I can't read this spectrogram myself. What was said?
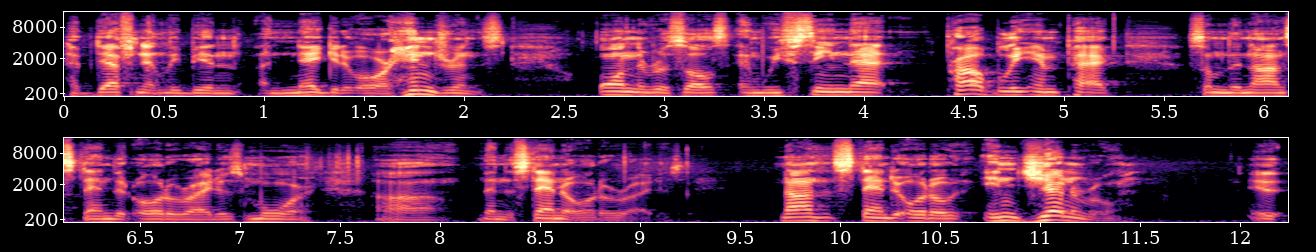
have definitely been a negative or a hindrance on the results, and we've seen that probably impact some of the non-standard auto writers more uh, than the standard auto writers. Non-standard auto in general, it,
